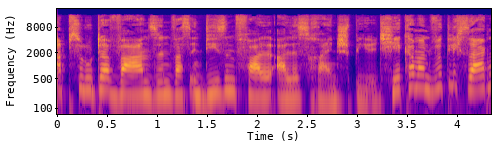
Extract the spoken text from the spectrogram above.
Absoluter Wahnsinn, was in diesem Fall alles reinspielt. Hier kann man wirklich sagen,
